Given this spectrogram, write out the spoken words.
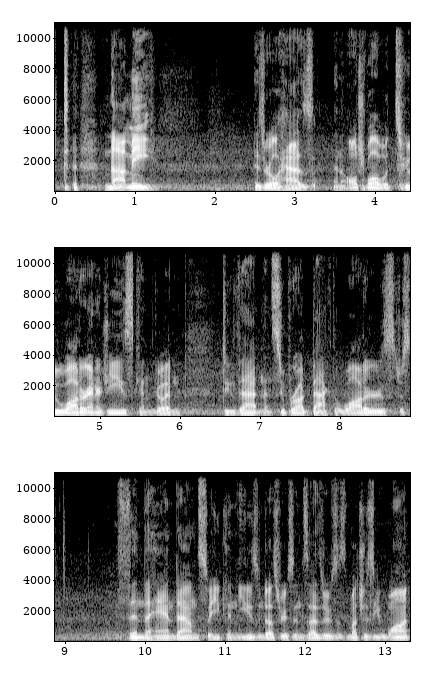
Not me. Israel has an Ultra Ball with two water energies, can go ahead and do that, and then Super Rod back the waters, just thin the hand down so you can use Industrious Incisors as much as you want.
